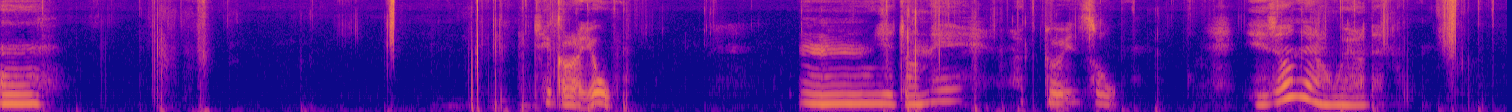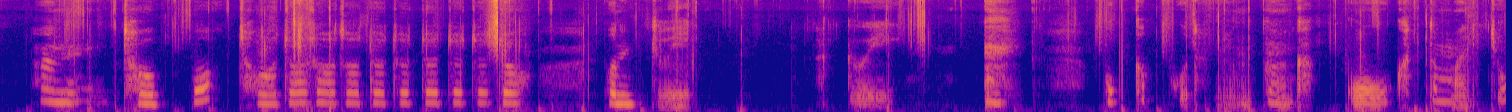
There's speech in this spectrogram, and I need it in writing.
음 제가요 음 예전에 학교에서 예전이라고 해야 되나? 한 저번 저저저저저저저저저 번 주에 학교에 복합포장 용품을 갖고 갔단 말이죠.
